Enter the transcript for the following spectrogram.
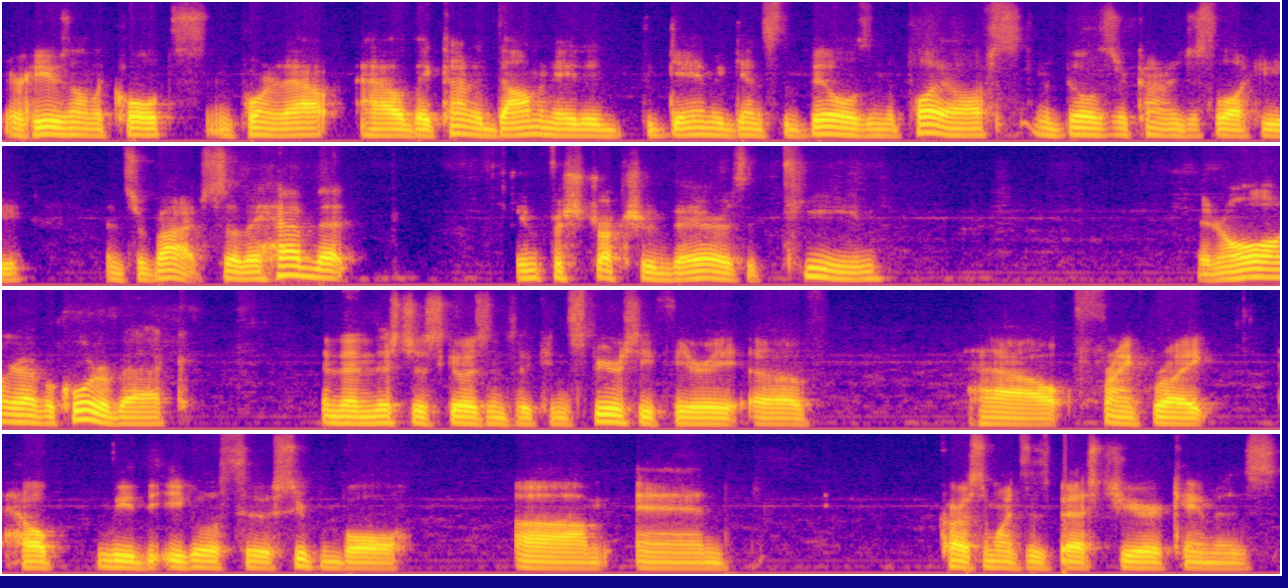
or he was on the Colts and pointed out how they kind of dominated the game against the Bills in the playoffs, and the Bills are kind of just lucky and survived. So they have that infrastructure there as a team. They no longer have a quarterback. And then this just goes into the conspiracy theory of how Frank Reich helped lead the Eagles to the Super Bowl. Um, and Carson Wentz's best year came as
